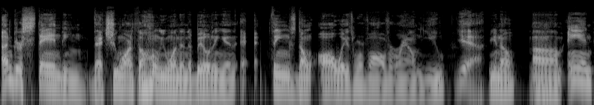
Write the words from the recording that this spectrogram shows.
understanding that you aren't the only one in the building and eh, eh, things don't always revolve around you. Yeah. You know, mm-hmm. um, and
